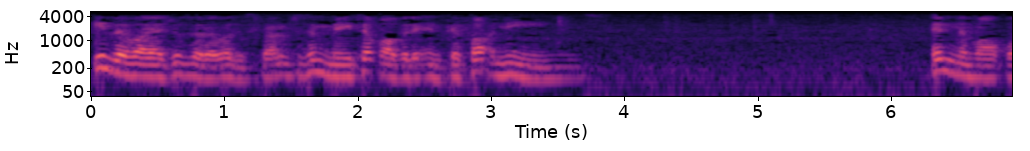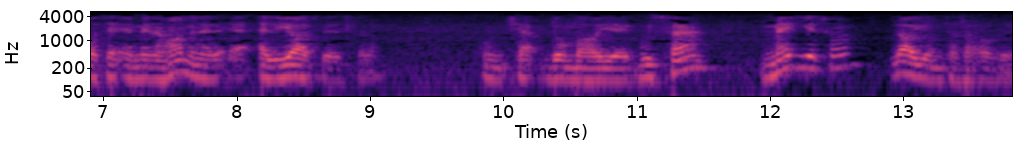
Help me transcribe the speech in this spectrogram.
این روایت جز روایت است چیز میته قابل انتفاع نیست. انما قطع منها من الیات به اصطلاح. اون دنبه های گوسفند میتون لا ینتفع به.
